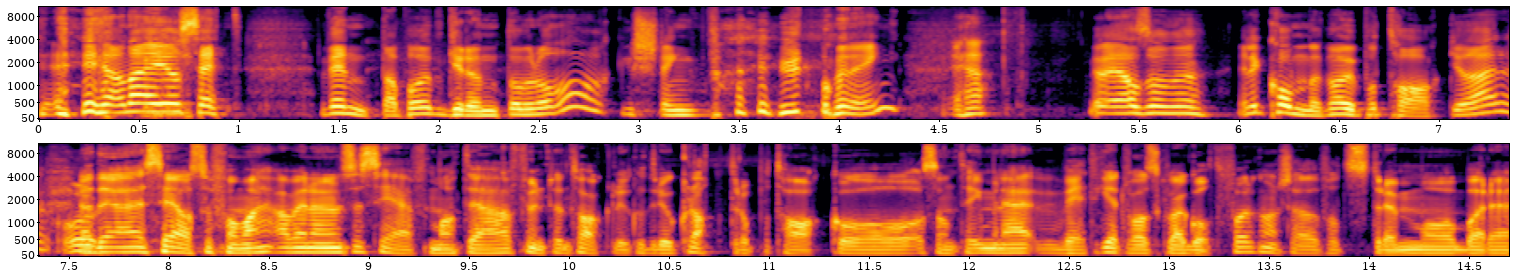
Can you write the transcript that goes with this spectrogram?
ja, nei, jeg har sett Venta på et grøntområde og slengt meg ut på en eng. Ja. Ja, Altså, eller kommet meg ut på taket der. Og, Ja, det ser jeg også for meg. Av en gang så ser jeg for meg at jeg har funnet en takluke og driver og klatrer opp på taket og, og sånne ting, men jeg vet ikke helt hva det skal være godt for. Kanskje jeg hadde fått strøm og bare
